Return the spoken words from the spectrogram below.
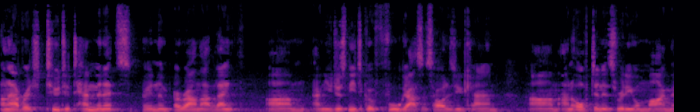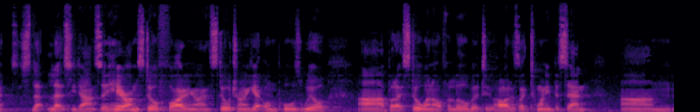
on average two to ten minutes in around that length, um, and you just need to go full gas as hard as you can. Um, and often it's really your mind that lets you down. So here I'm still fighting, I'm still trying to get on Paul's wheel, uh, but I still went off a little bit too hard. It's like 20%, um,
